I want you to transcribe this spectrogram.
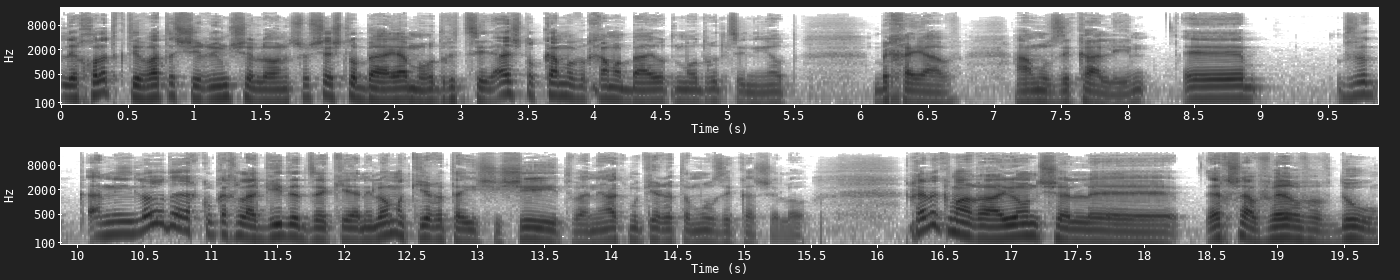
ליכולת כתיבת השירים שלו, אני חושב שיש לו בעיה מאוד רצינית. יש לו כמה וכמה בעיות מאוד רציניות בחייו המוזיקליים. אה, ואני לא יודע איך כל כך להגיד את זה, כי אני לא מכיר את האיש אישית, ואני רק מכיר את המוזיקה שלו. חלק מהרעיון של אה, איך שהוורב עבדו,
